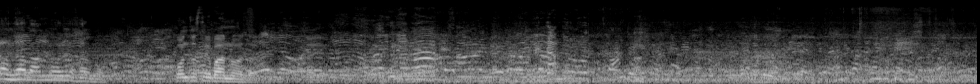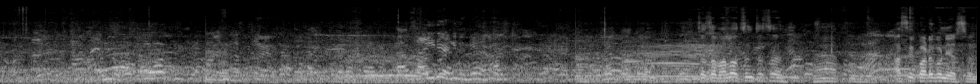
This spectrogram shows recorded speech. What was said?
পঞ্চাশ বান্ন হইলে থাকব পঞ্চাশ থেকে বান্ন হাজার। তাই। চাচা ভালো আছেন চাচা? আজকে কটা করে আসছেন?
